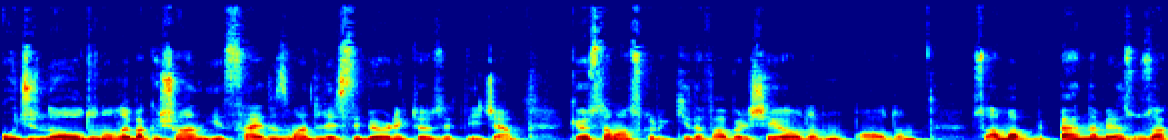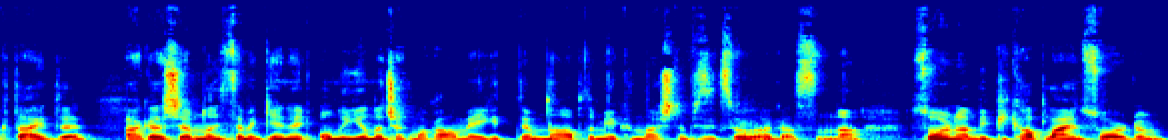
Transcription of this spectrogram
Ucunda olduğunu oluyor. Bakın şu an saydığınız maddeleri size bir örnekte özetleyeceğim. Göz teması kurdu. iki defa böyle şey oldum. oldum. So, ama benden biraz uzaktaydı. Arkadaşlarımdan istemek yerine onun yanına çakmak almaya gittim. Ne yaptım? Yakınlaştım fiziksel olarak aslında. Sonra bir pick-up line sordum.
